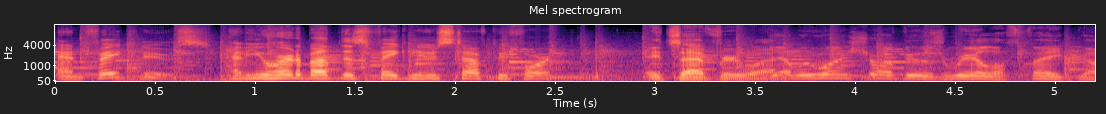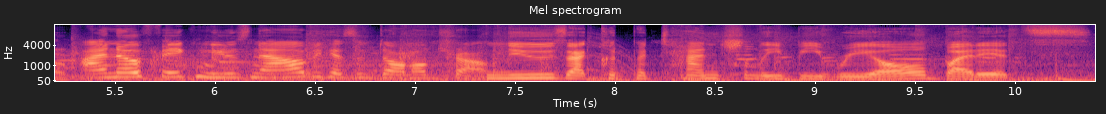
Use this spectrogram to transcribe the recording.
and fake news. Have you heard about this fake news stuff before? It's everywhere. Yeah, we weren't sure if it was real or fake, though. I know fake news now because of Donald Trump. News that could potentially be real, but it's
